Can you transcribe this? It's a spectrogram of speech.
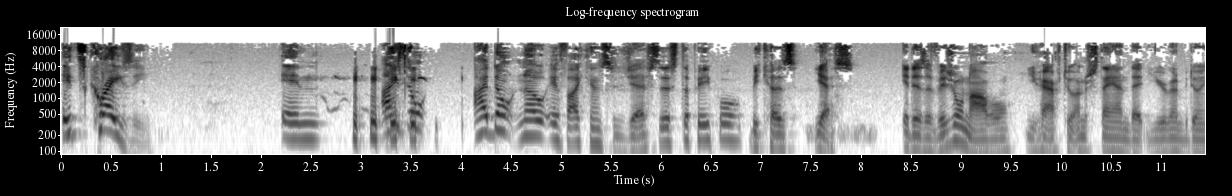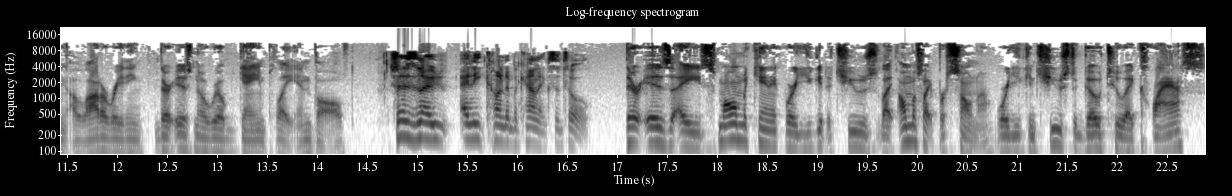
It's crazy. And I don't I don't know if I can suggest this to people because yes, it is a visual novel. You have to understand that you're going to be doing a lot of reading. There is no real gameplay involved. So there's no any kind of mechanics at all. There is a small mechanic where you get to choose, like almost like Persona, where you can choose to go to a class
